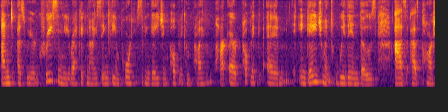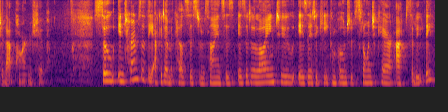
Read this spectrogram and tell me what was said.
And as we are increasingly recognising the importance of engaging public and private par- or public um, engagement within those as, as part of that partnership. So, in terms of the academic health system sciences, is it aligned to, is it a key component of Sláintecare? Absolutely.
